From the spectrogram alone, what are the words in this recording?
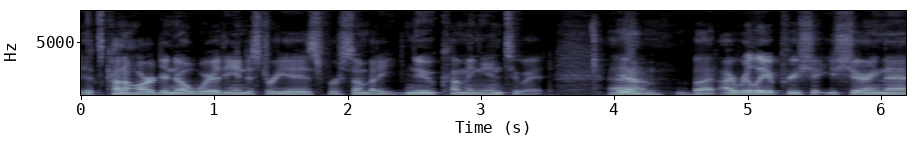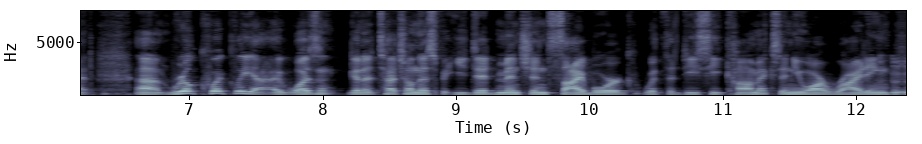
it's kind of hard to know where the industry is for somebody new coming into it. Um, yeah. But I really appreciate you sharing that. Um, real quickly, I wasn't going to touch on this, but you did mention Cyborg with the DC Comics, and you are writing mm-hmm.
